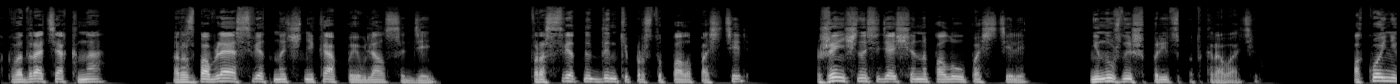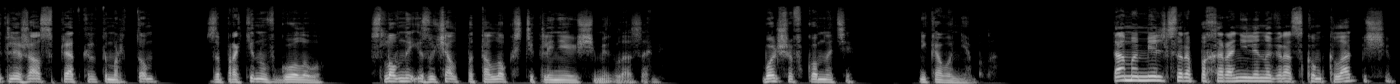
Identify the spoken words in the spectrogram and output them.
Квадрате окна Разбавляя свет ночника, появлялся день. В рассветной дымке проступала постель, женщина, сидящая на полу у постели, ненужный шприц под кроватью. Покойник лежал с приоткрытым ртом, запрокинув голову, словно изучал потолок стекленеющими глазами. Больше в комнате никого не было. Тама Мельцера похоронили на городском кладбище,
